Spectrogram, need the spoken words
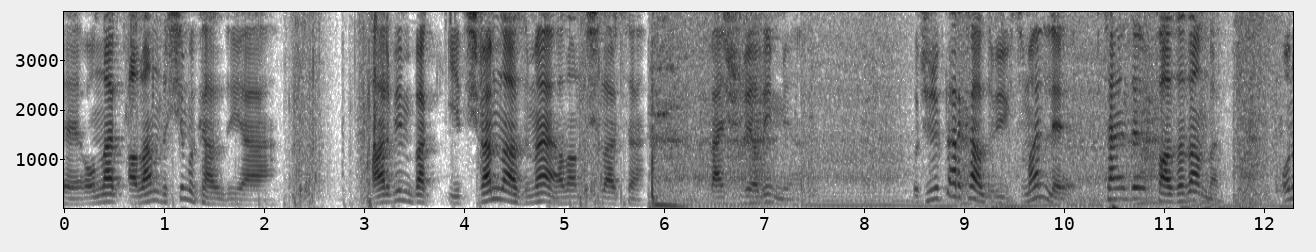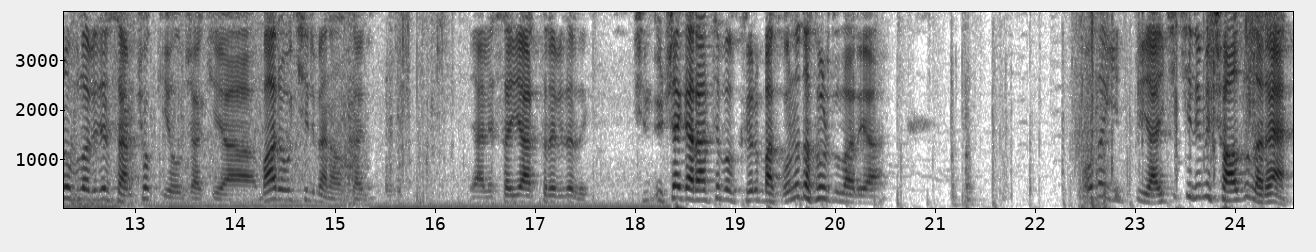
Ee, onlar alan dışı mı kaldı ya? Harbi mi bak yetişmem lazım ha alan dışılarsa. Ben şuraya alayım ya. O çocuklar kaldı büyük ihtimalle. Bir tane de fazladan var. Onu bulabilirsem çok iyi olacak ya. Bari o kill'i ben alsaydım. Yani sayıyı arttırabilirdik. Şimdi 3'e garanti bakıyorum. Bak onu da vurdular ya. O da gitti ya. 2 kill'imi çaldılar ha.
